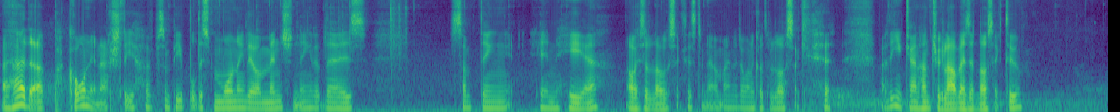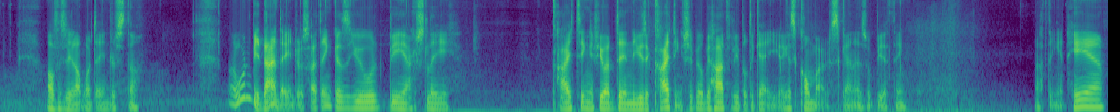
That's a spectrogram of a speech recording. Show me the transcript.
I heard a Pakonin actually, some people this morning, they were mentioning that there is something in here. Oh, it's a low sec system. Never mind. I don't want to go to low sec. but I think you can hunt Triglavians in low sec too. Obviously, a lot more dangerous though. It wouldn't be that dangerous, I think, because you would be actually kiting. If you had to use a kiting ship, it would be hard for people to get you. I guess combat scanners would be a thing. Nothing in here.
